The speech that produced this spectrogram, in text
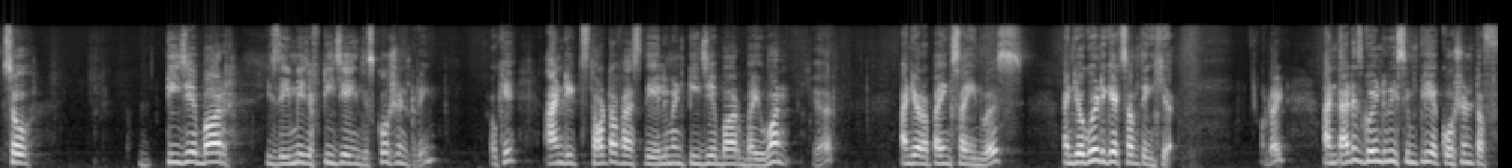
So Tj bar is the image of Tj in this quotient ring okay and it is thought of as the element Tj bar by 1 here and you are applying psi inverse and you are going to get something here alright and that is going to be simply a quotient of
